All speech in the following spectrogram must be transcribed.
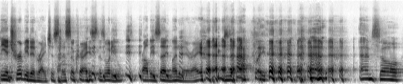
The attributed righteousness of Christ is what he probably said Monday, right? exactly. and, and so,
